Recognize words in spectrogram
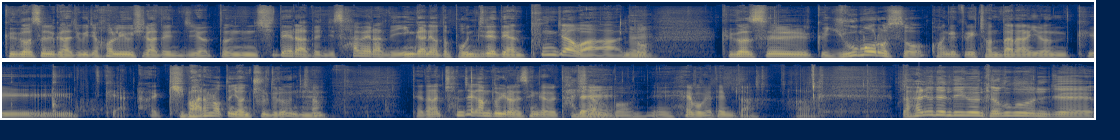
그것을 가지고 이제 헐리우드라든지 어떤 시대라든지 사회라든지 인간의 어떤 본질에 대한 풍자와 네. 또 그것을 그 유머로서 관객들에게 전달하는 이런 그, 그 기발한 어떤 연출들은 참 대단한 천재 감독이라는 생각을 다시 네. 한번 예, 해보게 됩니다. 아, 자, 할리우드 엔딩은 결국은 이제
